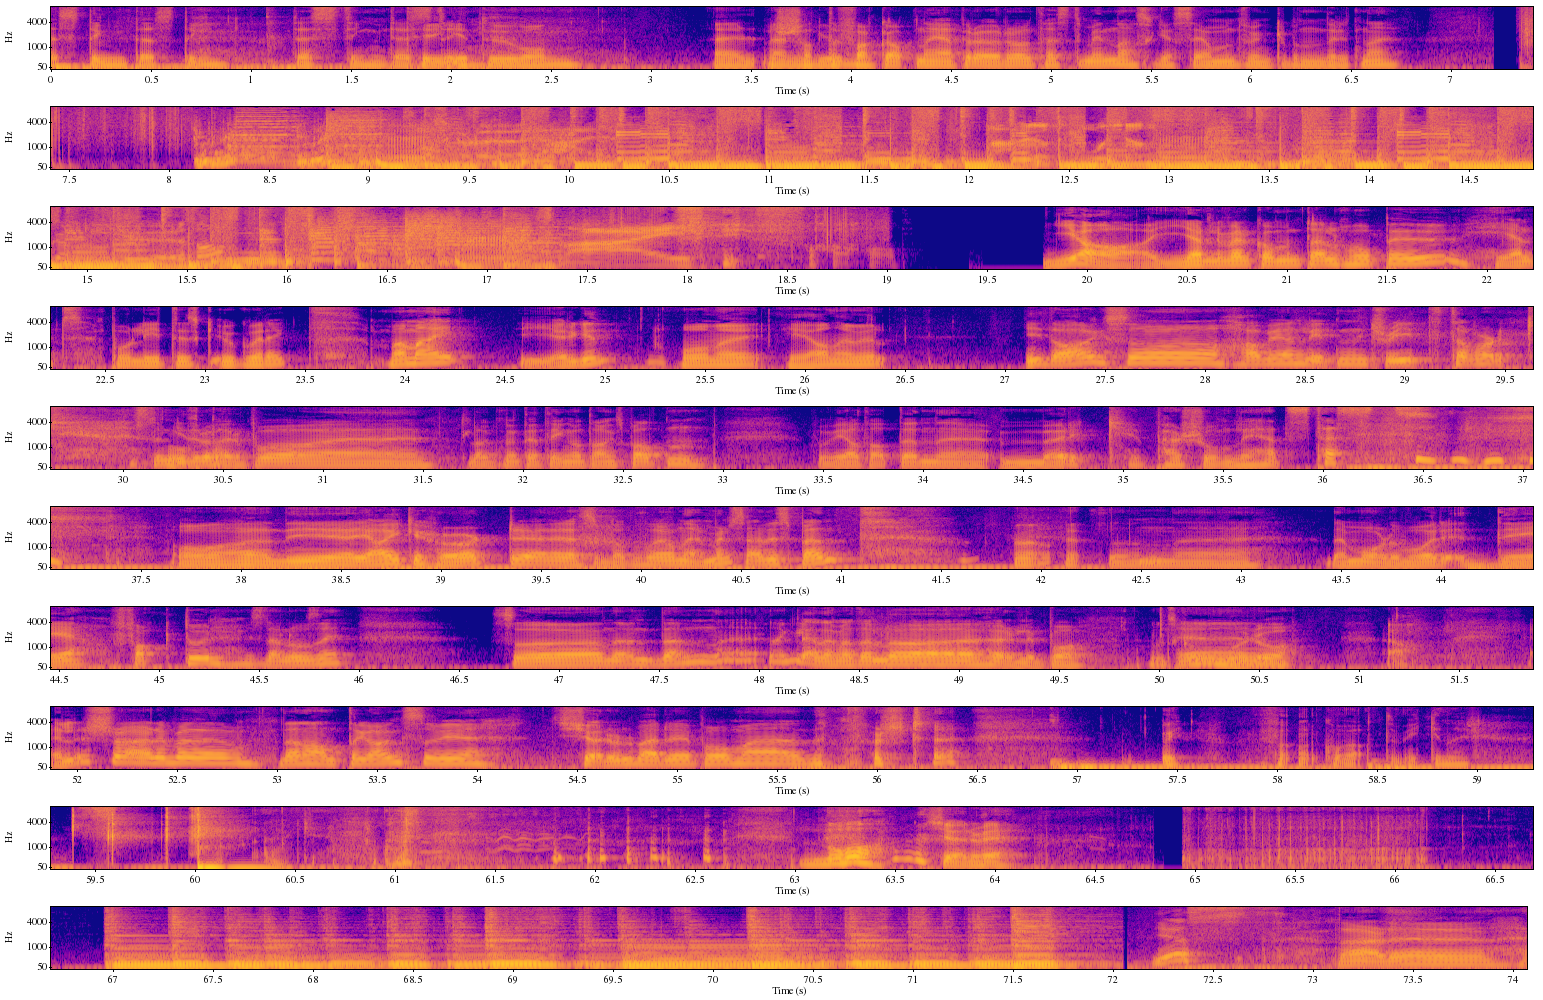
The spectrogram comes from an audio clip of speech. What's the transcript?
Testing, testing. Testing, testing. 3, 2, 1. Er, er Shut the fuck up når jeg prøver å teste min, da. Så skal jeg se om den funker på den dritten her. Nå skal du høre her? Det er jo to kjønn. Skal ikke gjøre sånn? Nei, faen. Ja, hjertelig velkommen til HPU, helt politisk ukorrekt, med meg, Jørgen. Og meg, Jan Emil. I dag så har vi en liten treat til folk Hvis du gidder å høre på eh, Langt nok til ting og tang-spalten. For vi har tatt en eh, mørk personlighetstest. og eh, de, jeg har ikke hørt eh, resultatet av Jan Emil, så jeg er litt spent. Ja, ja. Så Den, eh, den måler vår D-faktor, hvis det er lov å si. Så den, den, eh, den gleder jeg meg til å høre litt på. Det skal bli moro. Ja. Ellers så er det den andre gang, så vi kjører vel bare på med den første. Oi, faen, kom jeg til mikken her. Ok. Nå kjører vi! Yes, da er det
